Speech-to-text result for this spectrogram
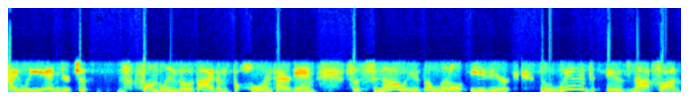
tightly and you're just fumbling those items the whole entire game. So snow is a little easier. The wind is not fun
